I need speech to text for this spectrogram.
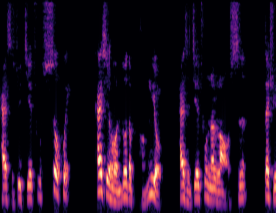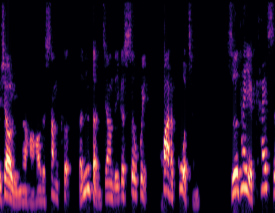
开始去接触社会，开始有很多的朋友，开始接触呢老师，在学校里呢好好的上课等等这样的一个社会化的过程，使得他也开始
